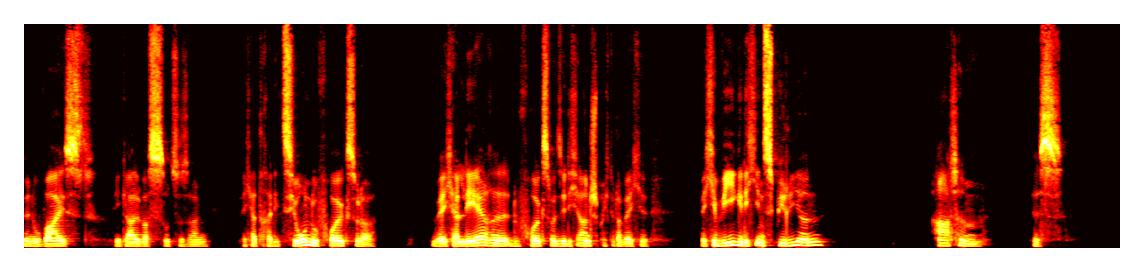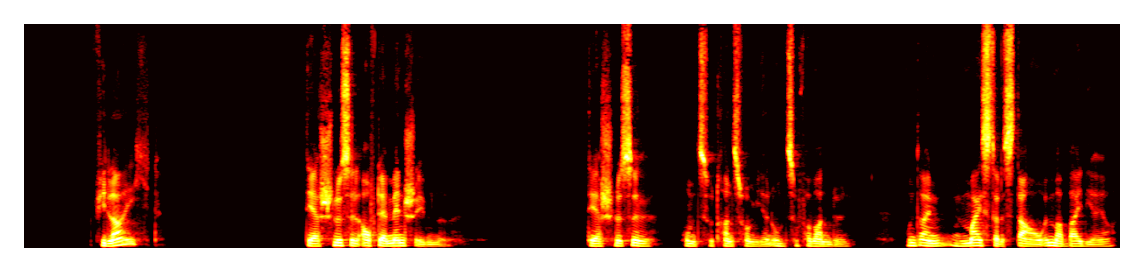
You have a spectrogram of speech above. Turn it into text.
Wenn du weißt, egal was sozusagen, welcher Tradition du folgst oder welcher Lehre du folgst, weil sie dich anspricht oder welche, welche Wege dich inspirieren, Atem ist vielleicht der Schlüssel auf der Menschebene, der Schlüssel um zu transformieren, um zu verwandeln. Und ein Meister des Dao immer bei dir, ja.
